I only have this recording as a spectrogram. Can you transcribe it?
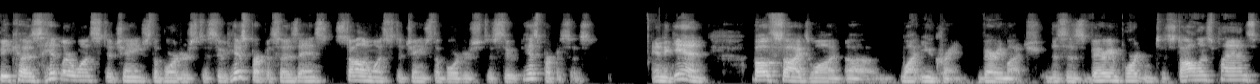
because Hitler wants to change the borders to suit his purposes and Stalin wants to change the borders to suit his purposes. And again, both sides want uh, want Ukraine very much. This is very important to Stalin's plans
